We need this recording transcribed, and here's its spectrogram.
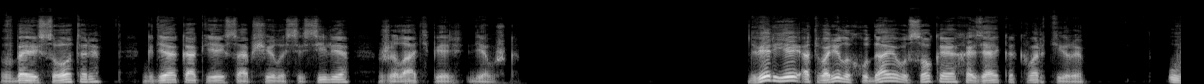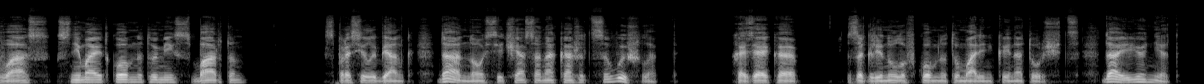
в Бейсуотере, где, как ей сообщила Сесилия, жила теперь девушка. Дверь ей отворила худая, высокая хозяйка квартиры. — У вас снимает комнату мисс Бартон? — спросила Бианка. — Да, но сейчас она, кажется, вышла. Хозяйка заглянула в комнату маленькой натурщицы. — Да, ее нет,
